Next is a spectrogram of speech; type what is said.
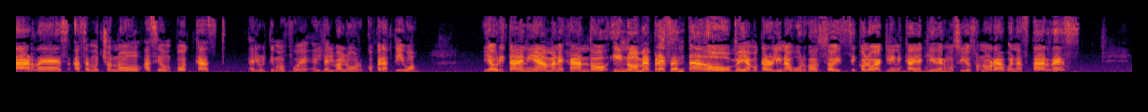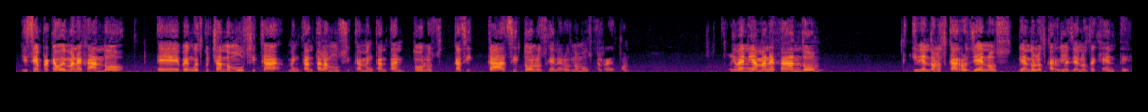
tardes. Hace mucho no hacía un podcast. El último fue el del valor cooperativo. Y ahorita venía manejando y no me he presentado. Me llamo Carolina Burgos, soy psicóloga clínica de aquí de Hermosillo, Sonora. Buenas tardes. Y siempre que voy manejando, eh, vengo escuchando música. Me encanta la música, me encantan todos los, casi, casi todos los géneros. No me gusta el reggaetón. Y venía manejando y viendo los carros llenos, viendo los carriles llenos de gente.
